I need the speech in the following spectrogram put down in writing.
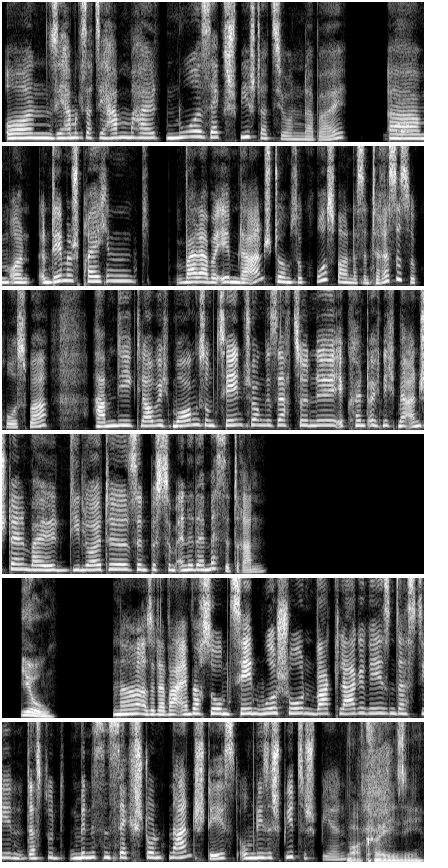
Und sie haben gesagt, sie haben halt nur sechs Spielstationen dabei. Ähm, und, und dementsprechend, weil aber eben der Ansturm so groß war und das Interesse so groß war, haben die, glaube ich, morgens um 10 schon gesagt, so, nee, ihr könnt euch nicht mehr anstellen, weil die Leute sind bis zum Ende der Messe dran. Jo. Ne? Also da war einfach so um 10 Uhr schon, war klar gewesen, dass, die, dass du mindestens sechs Stunden anstehst, um dieses Spiel zu spielen. Boah, crazy.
